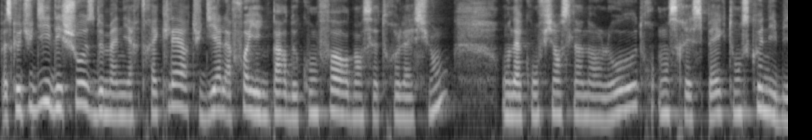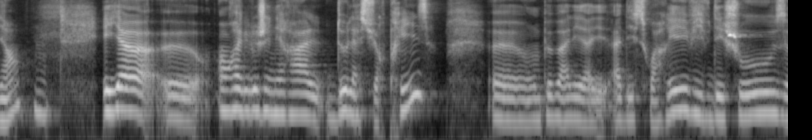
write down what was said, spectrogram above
Parce que tu dis des choses de manière très claire, tu dis à la fois il y a une part de confort dans cette relation, on a confiance l'un dans l'autre, on se respecte, on se connaît bien, mm. et il y a euh, en règle générale de la surprise, on peut aller à, des soirées, vivre des choses,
